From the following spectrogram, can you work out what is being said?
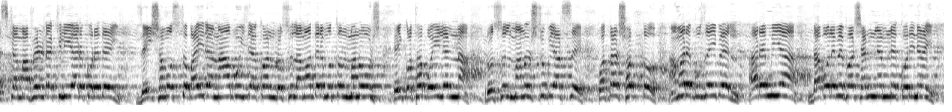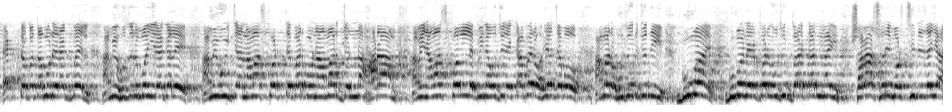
আজকে মাফেলটা ক্লিয়ার করে দেই। যেই সমস্ত বাইরা না বুঝা কন রসুল আমাদের মতন মানুষ, এই কথা বইলেন না। রসুল মানুষ রূপে আসছে, কথা সত্য। আমারে বুঝাইবেন, আরে মিয়া ডাবল এম এ পাস এমনি এমনি করি নাই। একটা কথা মনে রাখবেন, আমি হুজুর মইরা গেলে আমি উইটা নামাজ পড়তে পারব না, আমার জন্য হারাম। আমি নামাজ পড়লে বিনা হুজুরে কাফের হয়ে যাব। আমার হুজুর যদি ঘুমায়, ঘুমানোর পরে হুজুর দরকার নাই, সরাসরি মসজিদে যাইয়া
